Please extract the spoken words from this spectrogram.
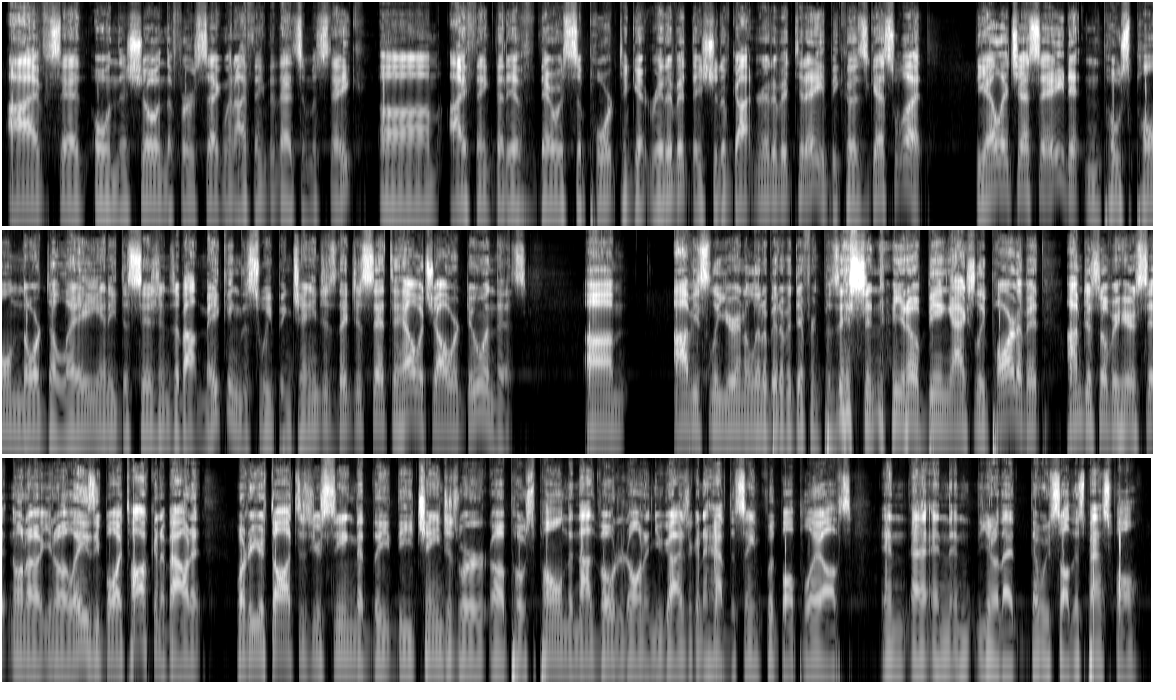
I've said on the show in the first segment, I think that that's a mistake. Um, I think that if there was support to get rid of it, they should have gotten rid of it today because guess what? The LHSA didn't postpone nor delay any decisions about making the sweeping changes. They just said, to hell with y'all, we're doing this. Um, obviously, you're in a little bit of a different position, you know, being actually part of it. I'm just over here sitting on a, you know, a lazy boy talking about it. What are your thoughts as you're seeing that the, the changes were uh, postponed and not voted on, and you guys are going to have the same football playoffs and, uh, and and you know that that we saw this past fall?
